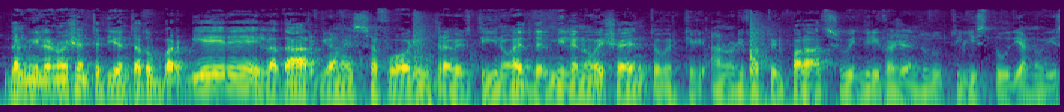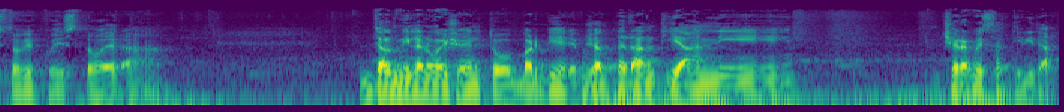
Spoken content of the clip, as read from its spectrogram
Dal 1900 è diventato barbiere la targa messa fuori in travertino è del 1900 perché hanno rifatto il palazzo, quindi rifacendo tutti gli studi hanno visto che questo era dal 1900 barbiere, già da tanti anni c'era questa attività.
